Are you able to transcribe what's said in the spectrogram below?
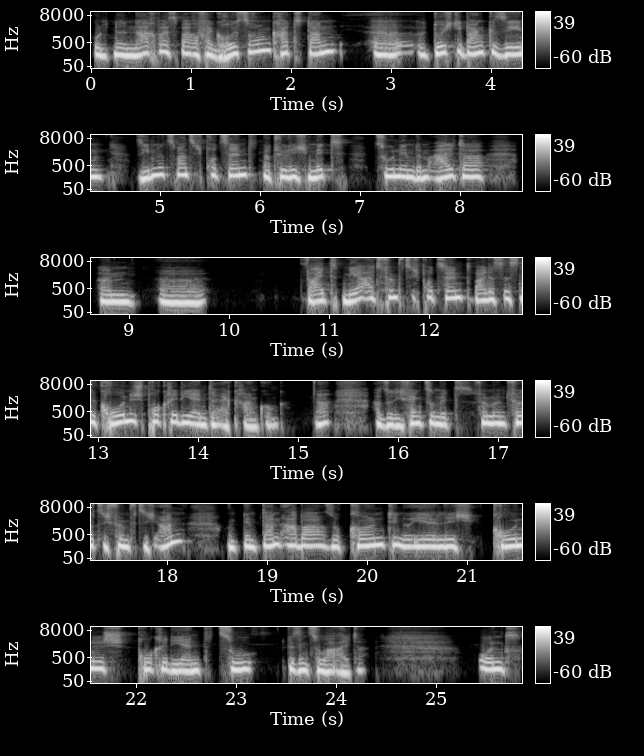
Und eine nachweisbare Vergrößerung hat dann äh, durch die Bank gesehen 27 Prozent, natürlich mit zunehmendem Alter ähm, äh, weit mehr als 50 Prozent, weil das ist eine chronisch progrediente Erkrankung. Ja? Also die fängt so mit 45, 50 an und nimmt dann aber so kontinuierlich chronisch progredient zu bis ins hohe Alter. Und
